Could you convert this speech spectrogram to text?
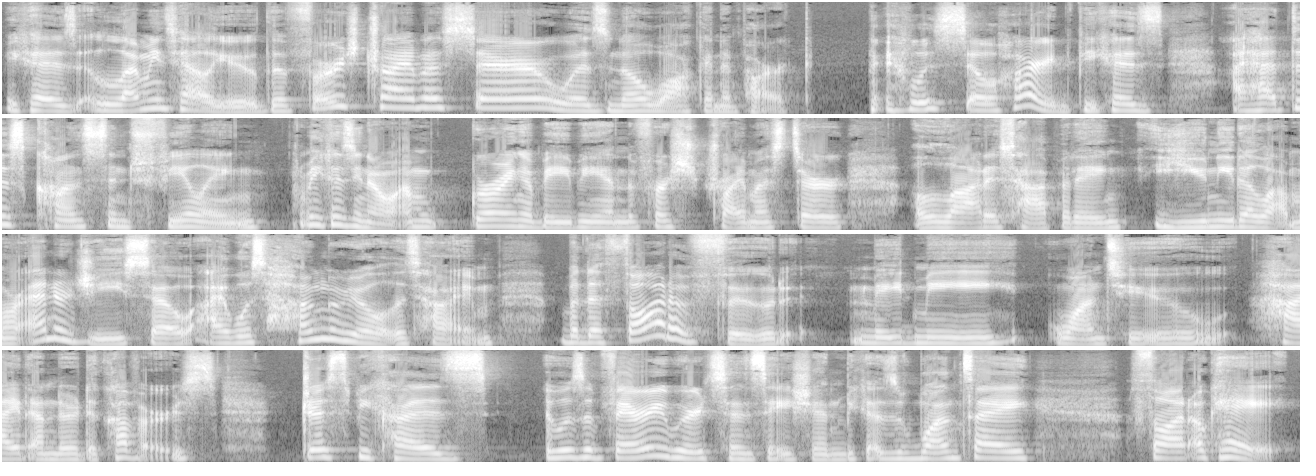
Because let me tell you, the first trimester was no walk in the park. it was so hard because I had this constant feeling because, you know, I'm growing a baby and the first trimester, a lot is happening. You need a lot more energy. So I was hungry all the time. But the thought of food made me want to hide under the covers just because it was a very weird sensation. Because once I thought, okay,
